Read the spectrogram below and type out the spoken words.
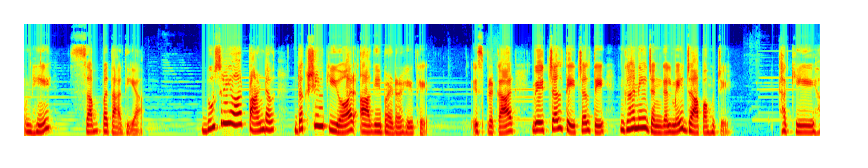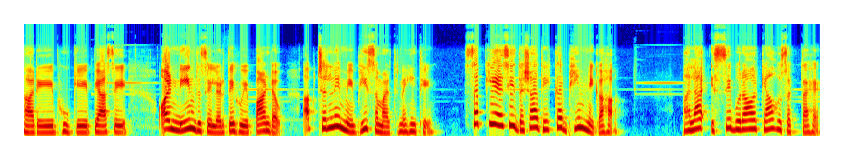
उन्हें सब बता दिया। दूसरी ओर पांडव दक्षिण की ओर आगे बढ़ रहे थे। इस प्रकार वे चलते चलते घने जंगल में जा पहुँचे। थके, हारे, भूखे, प्यासे और नींद से लड़ते हुए पांडव अब चलने में भी समर्थ नहीं थे। सबकी ऐसी दशा देखकर भीम ने कहा, भला इससे बुरा और क्या हो सकता है?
